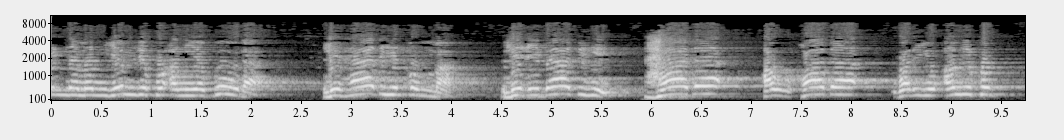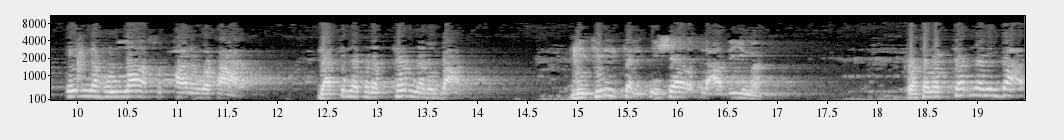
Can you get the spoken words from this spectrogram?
إن من يملك أن يقول لهذه الأمة لعباده هذا أو هذا ولي أمركم إنه الله سبحانه وتعالى. لكن تذكرنا من بعض لتلك الإشارة العظيمة. وتنكرنا من بعد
